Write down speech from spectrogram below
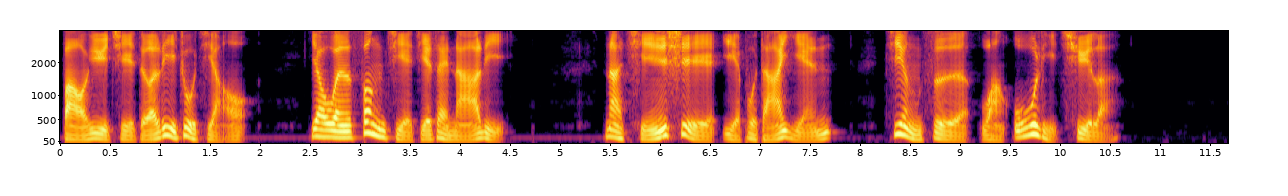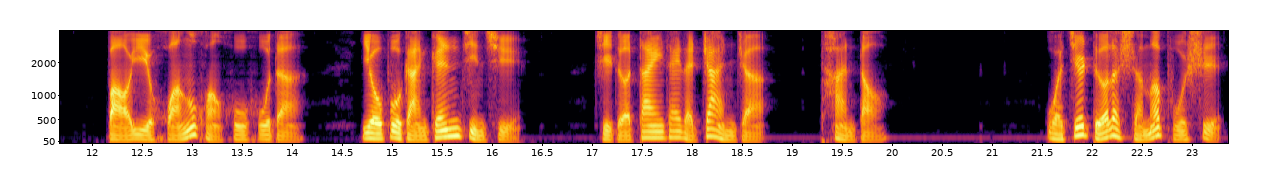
宝玉只得立住脚。要问凤姐姐在哪里，那秦氏也不答言，径自往屋里去了。宝玉恍恍惚惚的，又不敢跟进去，只得呆呆的站着，叹道：“我今儿得了什么不是？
